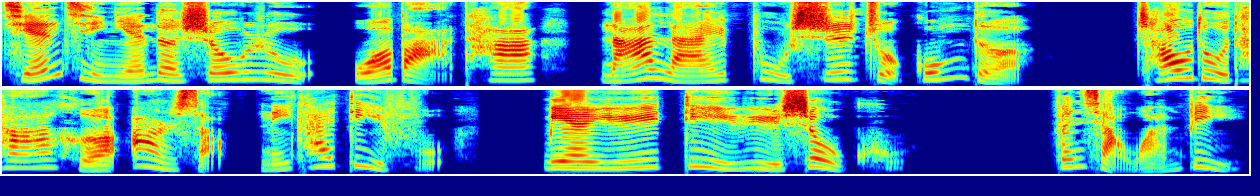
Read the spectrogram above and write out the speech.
前几年的收入，我把它拿来布施做功德，超度他和二嫂离开地府，免于地狱受苦。分享完毕。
